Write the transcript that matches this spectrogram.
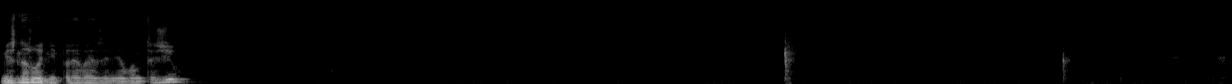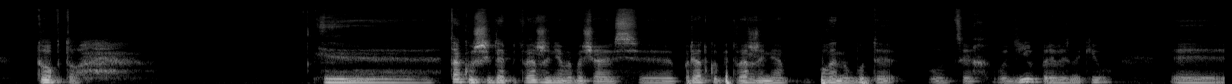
Міжнародні перевезення вантажів Тобто е, також йде підтвердження, вибачаюсь, е, порядку підтвердження повинно бути у цих водіїв, перевізників е,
